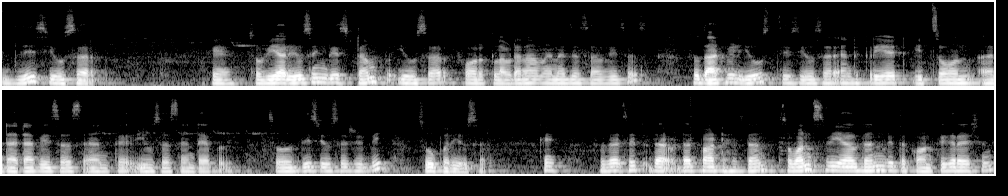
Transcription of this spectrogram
this user okay so we are using this temp user for cloudera manager services. So that will use this user and create its own uh, databases and uh, users and tables. So this user should be super user okay? So that's it. That, that part has done. So once we have done with the configuration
